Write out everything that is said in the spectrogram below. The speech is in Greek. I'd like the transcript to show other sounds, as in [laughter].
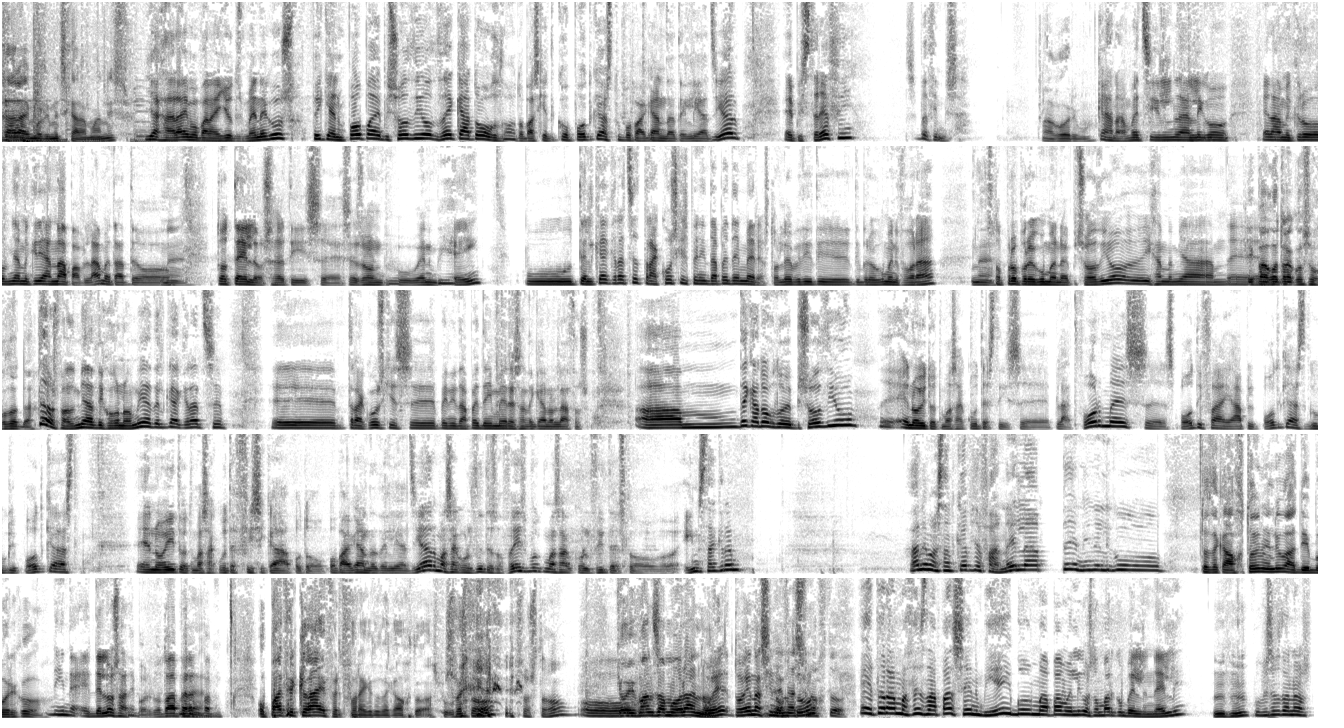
χαρά, είμαι ο Δημήτρης Καραμάνης. Γεια χαρά, είμαι ο Παναγιώτης Μένεγος. Pick and Popa, επεισόδιο 18, το πασχετικό podcast του popaganda.gr. Επιστρέφει, σε πεθύμησα. Αγόρι μου. Κάναμε έτσι ένα, λίγο, ένα μικρό, μια μικρή ανάπαυλα μετά το, Ναι. το τέλος ε, της ε, σεζόν του NBA που τελικά κράτησε 355 μέρες. Το λέω επειδή τη- την προηγούμενη φορά, Ναι. στο προ-προηγούμενο επεισόδιο, είχαμε μια... ε, Είπα εγώ 380. Τέλος πάντων, μια διχογνωμία τελικά κράτησε ε, 355 ημέρες, αν δεν κάνω λάθος. 18ο επεισόδιο. Ε, εννοείται ότι μας ακούτε στις ε, πλατφόρμες Spotify, Apple Podcast, Google Podcast. Εννοείται ότι μας ακούτε φυσικά από το popaganda.gr, μας ακολουθείτε στο Facebook, μας ακολουθείτε στο Instagram. Αν ήμασταν κάποια φανέλα, δεν είναι λίγο. Το 18 είναι λίγο αντιεμπορικό. Είναι εντελώς αντιπορικό. Τώρα πέρα- Ναι. Ο Πάτρικ Λάιφερτ φοράει και το 18, ας πούμε. Σωστό, [laughs] σωστό. Ο... Και ο Ιβάν Ζαμοράνο. Το, ε- το ένα είναι Ένας 8. είναι οκτώ. Ε, τώρα, άμα θες να πας σε NBA, μπορούμε να πάμε λίγο στον Μάρκο Μπελινέλη, Που πιστεύω ήταν ένας-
